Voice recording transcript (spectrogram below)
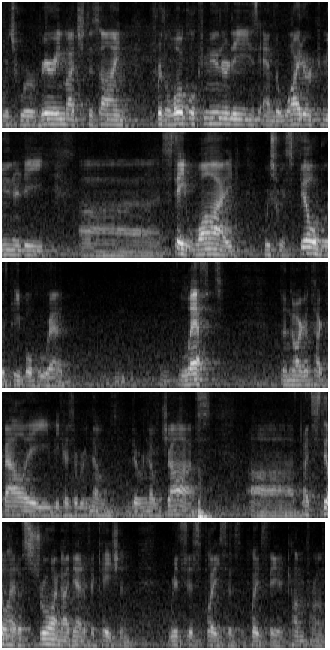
which were very much designed for the local communities and the wider community uh, statewide, which was filled with people who had left the Naugatuck Valley because there were no, there were no jobs, uh, but still had a strong identification with this place as the place they had come from.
